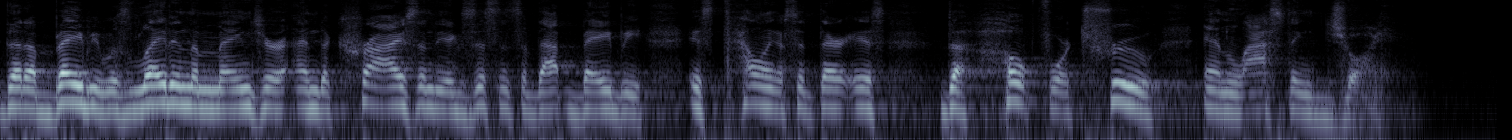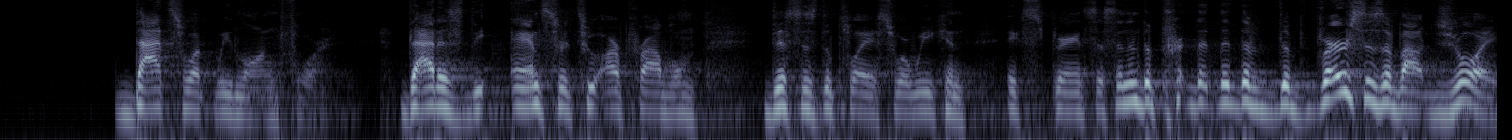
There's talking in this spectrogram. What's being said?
that a baby was laid in the manger, and the cries and the existence of that baby is telling us that there is the hope for true and lasting joy. That's what we long for. That is the answer to our problem. This is the place where we can experience this. And then the, the, the, the, verses about joy,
